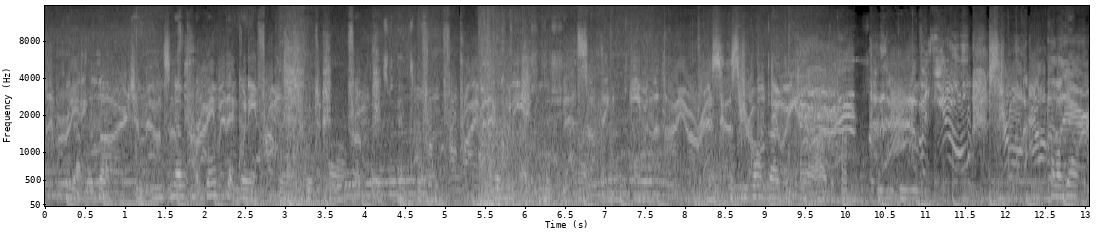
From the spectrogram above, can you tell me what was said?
Liberating large amounts of private equity from from like the ex- expert from, from private equity. touch the shit That's something even the IRS has trouble can't drive the doing. car out of the tunnel. So what you do But you strolled out of there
